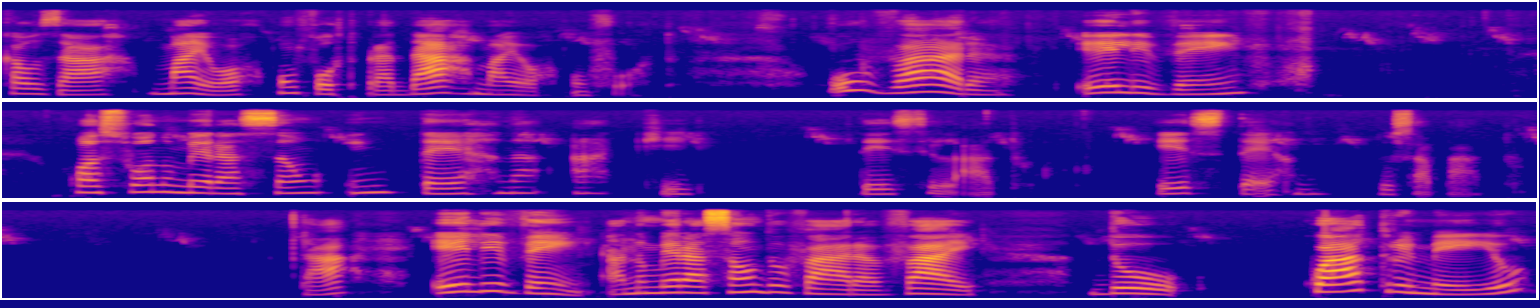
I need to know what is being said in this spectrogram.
causar maior conforto, para dar maior conforto. O vara, ele vem com a sua numeração interna aqui. desse lado externo do sapato, tá? Ele vem, a numeração do vara vai do 4,5,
